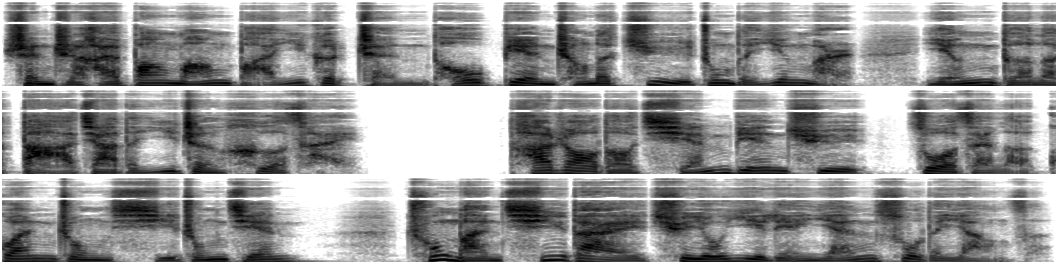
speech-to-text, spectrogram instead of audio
甚至还帮忙把一个枕头变成了剧中的婴儿，赢得了大家的一阵喝彩。他绕到前边去，坐在了观众席中间，充满期待却又一脸严肃的样子，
